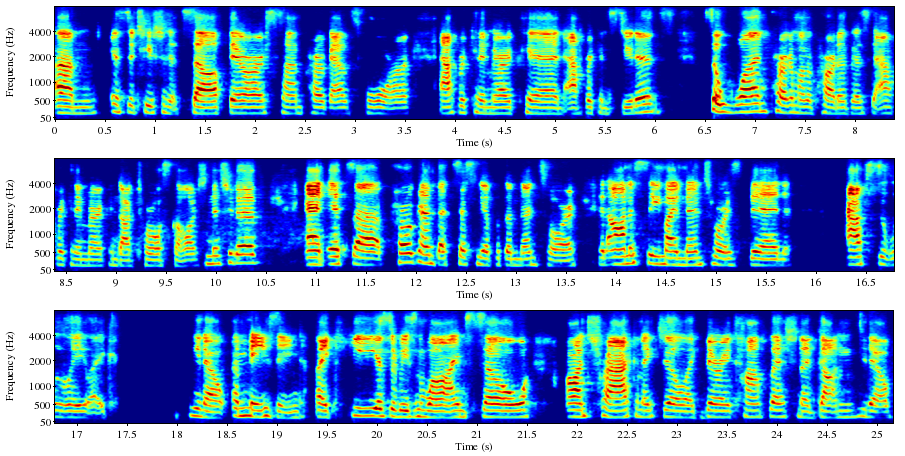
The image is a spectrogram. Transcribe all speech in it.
um, institution itself, there are some programs for African American African students. So one program I'm a part of is the African American Doctoral Scholars Initiative. And it's a program that sets me up with a mentor. And honestly, my mentor has been absolutely like, you know, amazing. Like he is the reason why I'm so on track and I feel like very accomplished. And I've gotten, you know,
